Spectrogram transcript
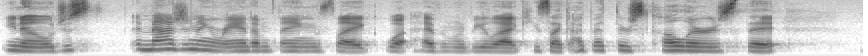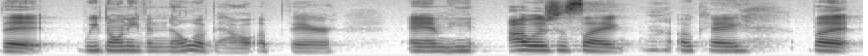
you know, just imagining random things like what heaven would be like. He's like, I bet there's colors that that we don't even know about up there. And he, I was just like, okay. But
